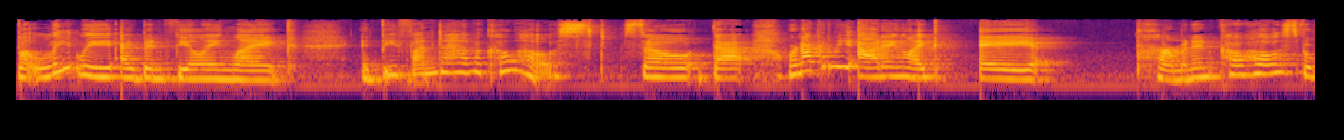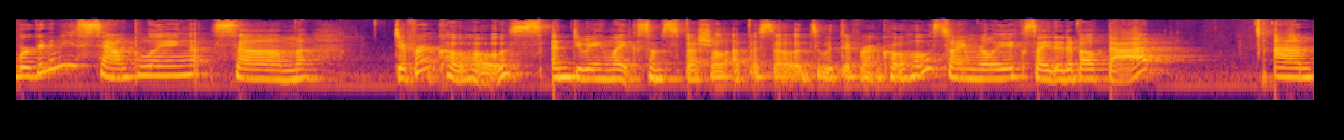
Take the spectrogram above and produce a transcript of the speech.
But lately I've been feeling like it'd be fun to have a co-host. So that we're not going to be adding like a permanent co-host, but we're going to be sampling some different co-hosts and doing like some special episodes with different co-hosts. So I'm really excited about that. Um,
